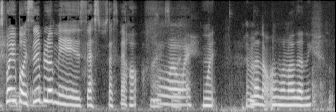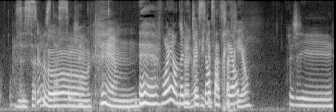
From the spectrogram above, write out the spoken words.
c'est pas impossible, là, mais ça, ça se fait rare. Ouais, c'est Ouais, ouais. Ouais. Vraiment. Non, non, à un moment donné. C'est ça. là, c'est assez, là. Crème. Euh, ouais, on a les arriver avec questions sur Patreon. J'ai.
